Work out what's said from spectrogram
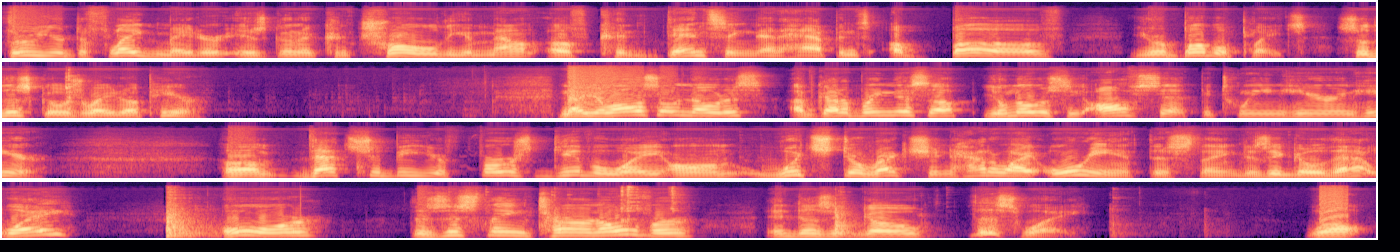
through your deflagmator is going to control the amount of condensing that happens above your bubble plates. So this goes right up here. Now you'll also notice, I've got to bring this up, you'll notice the offset between here and here. Um, that should be your first giveaway on which direction, how do I orient this thing? Does it go that way? Or does this thing turn over and does it go this way? Well,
